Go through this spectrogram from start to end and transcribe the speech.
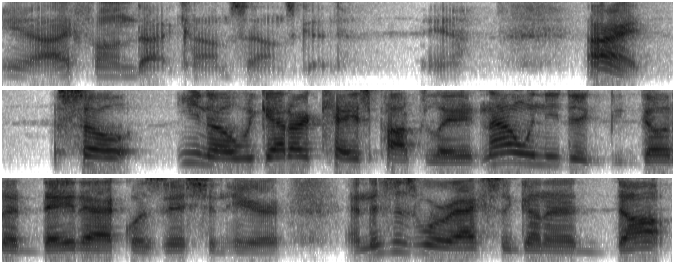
Yeah, iPhone.com sounds good. Yeah. All right. So, you know, we got our case populated. Now we need to go to data acquisition here. And this is where we're actually going to dump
